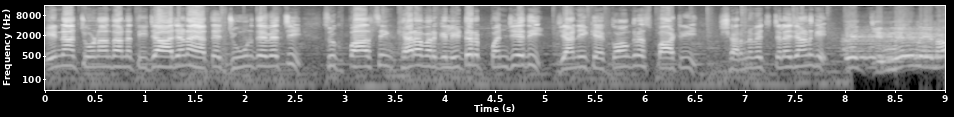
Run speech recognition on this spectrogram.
ਇਹਨਾਂ ਚੋਣਾਂ ਦਾ ਨਤੀਜਾ ਆ ਜਾਣਾ ਹੈ ਤੇ ਜੂਨ ਦੇ ਵਿੱਚ ਹੀ ਸੁਖਪਾਲ ਸਿੰਘ ਖਹਿਰਾ ਵਰਗੇ ਲੀਡਰ ਪੰਜੇ ਦੀ ਯਾਨੀ ਕਿ ਕਾਂਗਰਸ ਪਾਰਟੀ ਸ਼ਰਨ ਵਿੱਚ ਚਲੇ ਜਾਣਗੇ ਇਹ ਜਿੰਨੇ ਨੇ ਨਾ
